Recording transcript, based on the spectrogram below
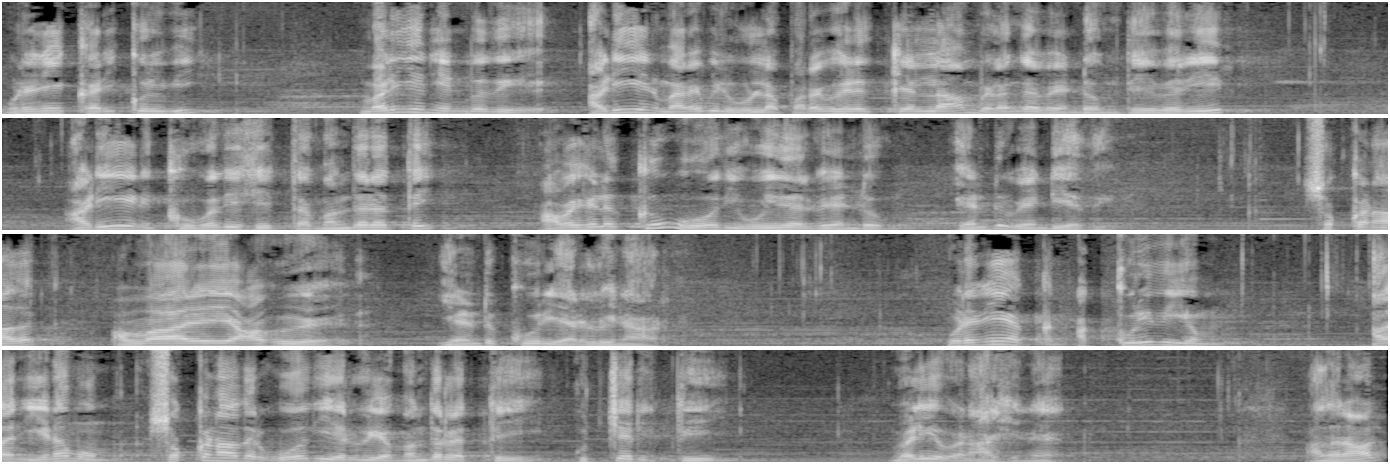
உடனே கரிக்குருவி வலியன் என்பது அடியன் மரபில் உள்ள பறவைகளுக்கெல்லாம் விளங்க வேண்டும் தேவரீர். அடியனுக்கு உபதேசித்த மந்திரத்தை அவைகளுக்கும் ஓதி உய்தல் வேண்டும் என்று வேண்டியது. சொக்கநாதர் அவ்வாறே ஆகுக என்று கூறி அருளினார். உடனே அக் அக்குருவியும் அதன் இனமும் சொக்கநாதர் ஓதி அருளிய மந்திரத்தை உச்சரித்து வலியவனாகின அதனால்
